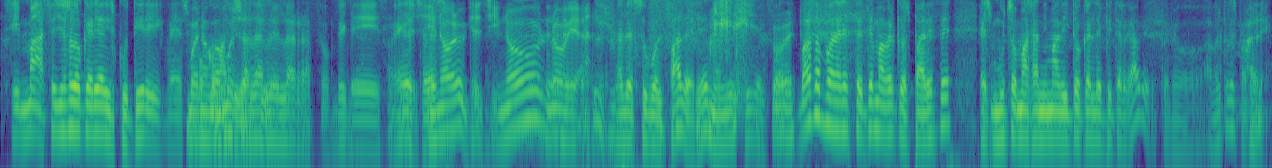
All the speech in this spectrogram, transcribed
Sin más, yo solo quería discutir y es un Bueno, poco más vamos a darle la razón. venga. Sí, sí, Eh, eso, si eso. no, que si no, no veas. No le subo el fader, ¿eh? No le subo el. Vamos a poner este tema a ver qué os parece. Es mucho más animadito que el de Peter Gabriel, pero a ver qué les parece. Vale.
